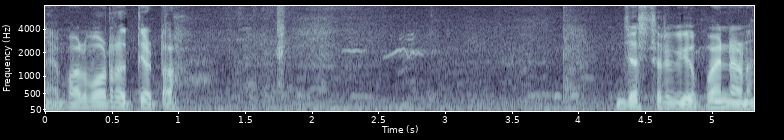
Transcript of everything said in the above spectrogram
Nepal border എത്തി കേട്ടോ. ജസ്റ്റ് ഒരു വ്യൂ പോയിന്റ് ആണ്.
